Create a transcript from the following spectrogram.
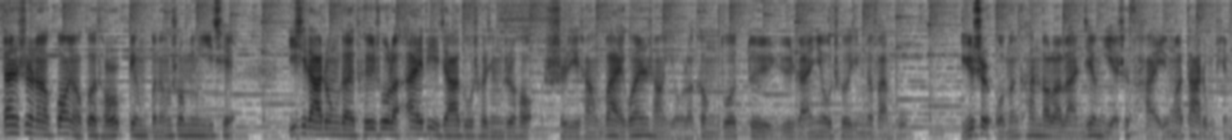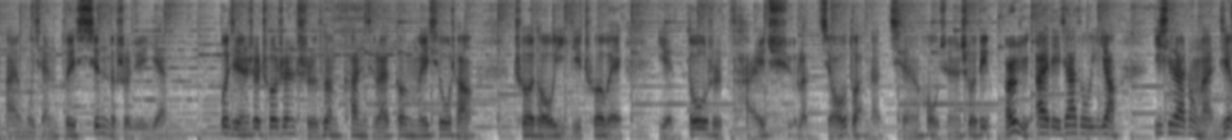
但是呢，光有个头并不能说明一切。一汽大众在推出了 ID 家族车型之后，实际上外观上有了更多对于燃油车型的反哺。于是我们看到了揽境也是采用了大众品牌目前最新的设计语言，不仅是车身尺寸看起来更为修长，车头以及车尾也都是采取了较短的前后悬设定。而与 ID 家族一样，一汽大众揽境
